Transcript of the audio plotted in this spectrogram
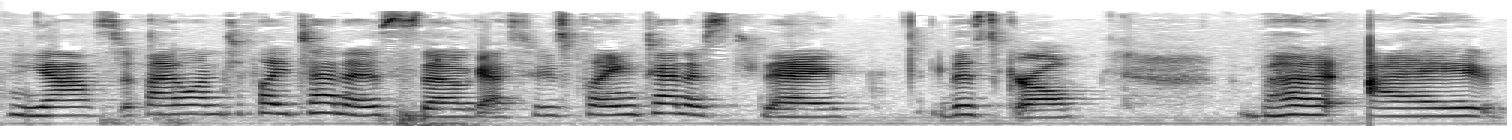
he asked if I wanted to play tennis, so guess who's playing tennis today? This girl. But I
